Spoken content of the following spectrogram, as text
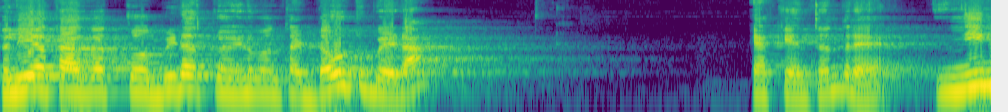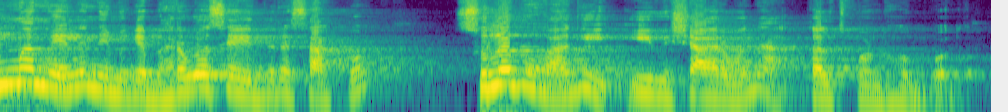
ಕಲಿಯೋಕ್ಕಾಗತ್ತೋ ಬಿಡತ್ತೋ ಹೇಳುವಂಥ ಡೌಟ್ ಬೇಡ. ಯಾಕೆ ಅಂತಂದ್ರೆ ನಿಮ್ಮ ಮೇಲೆ ನಿಮಗೆ ಭರವಸೆ ಇದ್ದರೆ ಸಾಕು. ಸುಲಭವಾಗಿ ಈ ವಿಚಾರವನ್ನ ಕಲ್ತ್ಕೊಂಡು ಹೋಗ್ಬೋದು.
